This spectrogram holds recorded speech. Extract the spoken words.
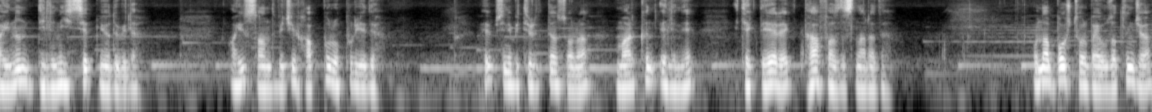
ayının dilini hissetmiyordu bile. Ayı sandviçi hapur hapur yedi. Hepsini bitirdikten sonra Mark'ın elini itekleyerek daha fazlasını aradı. Ona boş torbayı uzatınca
